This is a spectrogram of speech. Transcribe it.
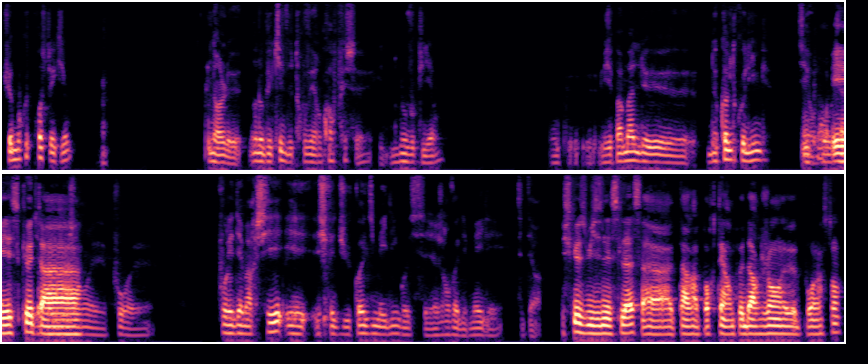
je fais beaucoup de prospection. Dans le, dans l'objectif de trouver encore plus euh, de nouveaux clients. Donc, euh, j'ai pas mal de, de cold calling. Gros, Et est-ce que t'as, euh, pour, euh, pour les démarcher et je fais du cold emailing aussi. c'est-à-dire J'envoie des mails, et, etc. est-ce que ce business-là, ça t'a rapporté un peu d'argent euh, pour l'instant?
